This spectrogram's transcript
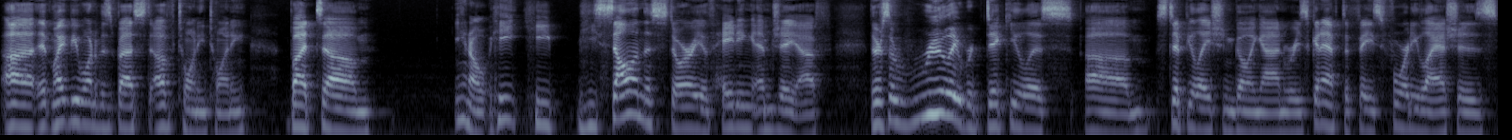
Uh, it might be one of his best of 2020. but um, you know, he he he's selling this story of hating MJF. There's a really ridiculous um, stipulation going on where he's gonna have to face 40 lashes.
